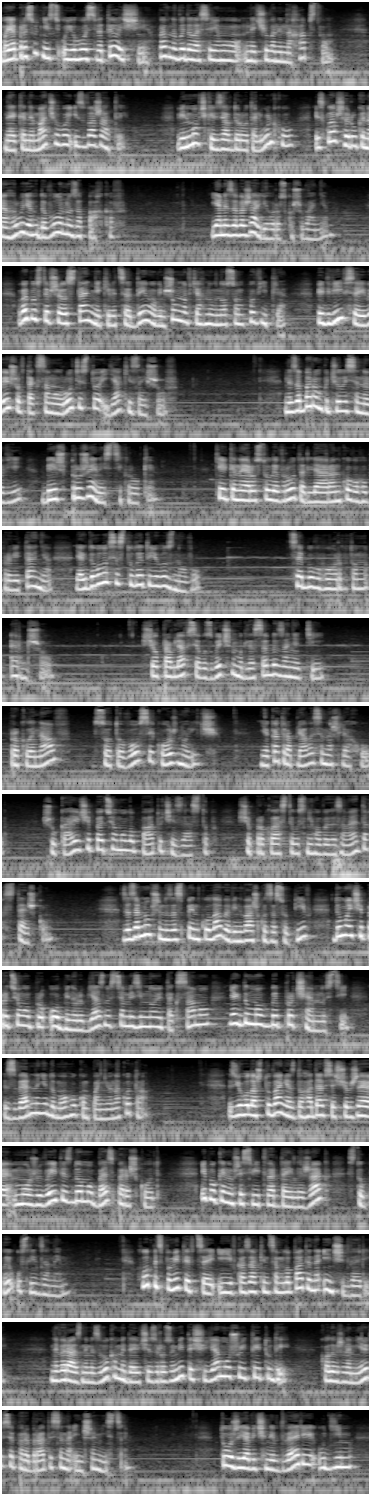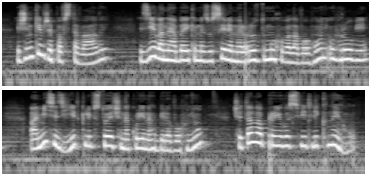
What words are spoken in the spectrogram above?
Моя присутність у його святилищі, певно, видалася йому нечуваним нахабством, на яке нема чого і зважати. Він мовчки взяв до рота люльку і, склавши руки на грудях, доволено запахкав. Я не заважав його розкошуванням. Випустивши останнє кільце диму, він шумно втягнув носом повітря, підвівся і вийшов так само урочисто, як і зайшов. Незабаром почулися нові, більш пружинисті кроки. Тільки не розтулив рота для ранкового привітання, як довелося стулити його знову. Це був Горнтон Ерншоу, що вправлявся у звичному для себе занятті, проклинав сотовоси кожну річ, яка траплялася на шляху шукаючи по цьому лопату чи заступ, щоб прокласти у снігових заметах стежку. Зазирнувши за спинку лави, він важко засупів, думаючи при цьому про обмін люб'язностями зі мною так само, як думав би про чемності, звернені до мого компаньона кота. З його лаштування здогадався, що вже можу вийти з дому без перешкод, і, покинувши свій твердий лежак, ступив услід за ним. Хлопець помітив це і вказав кінцем лопати на інші двері невиразними звуками даючи зрозуміти, що я мушу йти туди, коли вже намірився перебратися на інше місце. Тож я відчинив двері у дім, жінки вже повставали, з'їла неабиякими зусиллями роздмухувала вогонь у грубі, а місяць Гітклів, стоячи на колінах біля вогню, читала при його світлі книгу.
